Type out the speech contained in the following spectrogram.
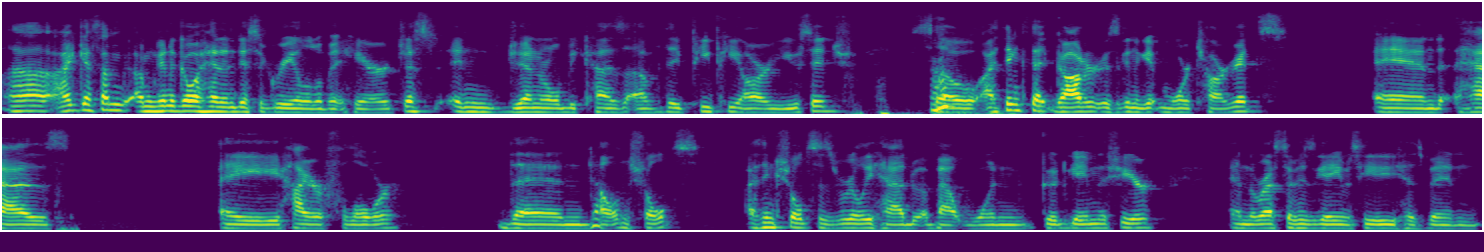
Uh, I guess I'm I'm going to go ahead and disagree a little bit here, just in general because of the PPR usage. So uh-huh. I think that Goedert is going to get more targets and has a higher floor than Dalton Schultz. I think Schultz has really had about one good game this year, and the rest of his games he has been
